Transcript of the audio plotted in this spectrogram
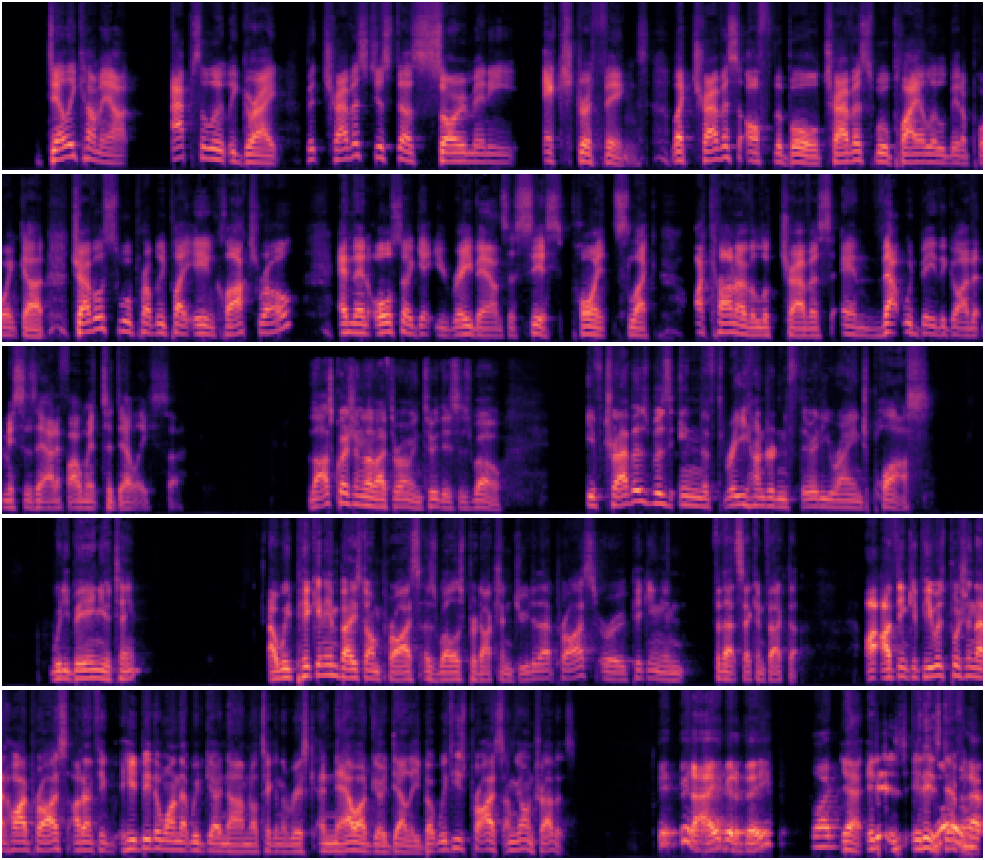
Delly come out absolutely great, but Travers just does so many extra things. Like Travers off the ball, Travers will play a little bit of point guard. Travers will probably play Ian Clark's role and then also get you rebounds, assists, points. Like I can't overlook Travers, and that would be the guy that misses out if I went to Delly. So Last question that I throw into this as well. If Travers was in the 330 range plus, would he be in your team? Are we picking him based on price as well as production due to that price, or are we picking him for that second factor? I, I think if he was pushing that high price, I don't think he'd be the one that we'd go, no, nah, I'm not taking the risk. And now I'd go Delly. But with his price, I'm going Travers. Bit, bit A, bit of B. Like, Yeah, it is. It is definitely. have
